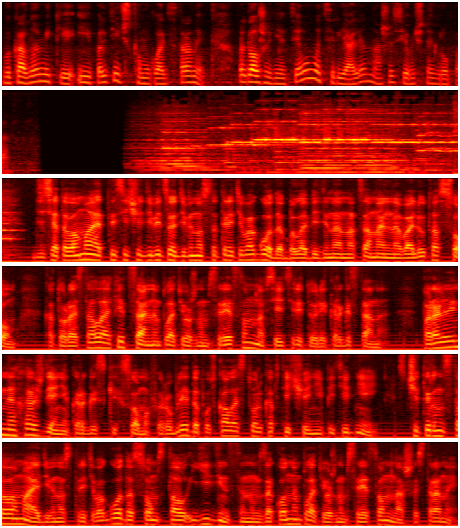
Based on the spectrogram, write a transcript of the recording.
в экономике и политическом укладе страны. Продолжение темы в материале нашей съемочной группы. 10 мая 1993 года была введена национальная валюта СОМ, которая стала официальным платежным средством на всей территории Кыргызстана. Параллельное хождение кыргызских сомов и рублей допускалось только в течение пяти дней. С 14 мая 1993 года СОМ стал единственным законным платежным средством нашей страны.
